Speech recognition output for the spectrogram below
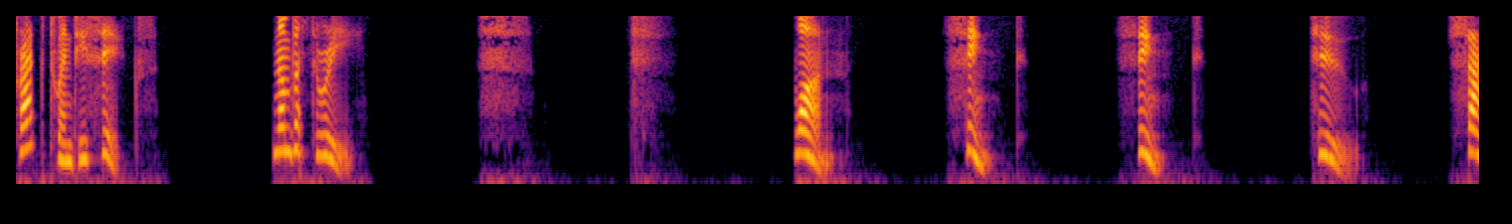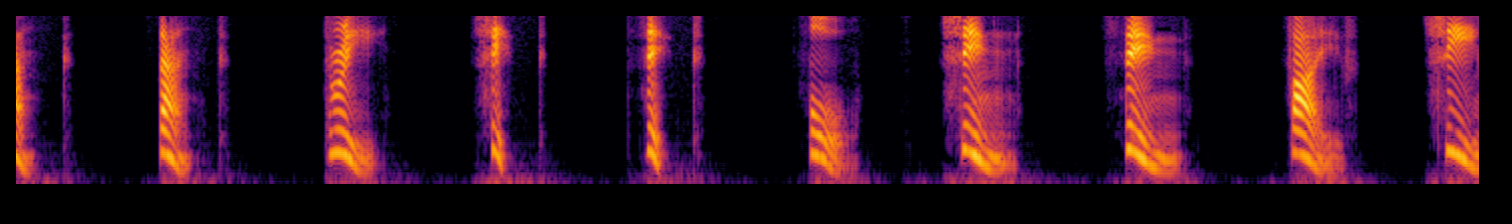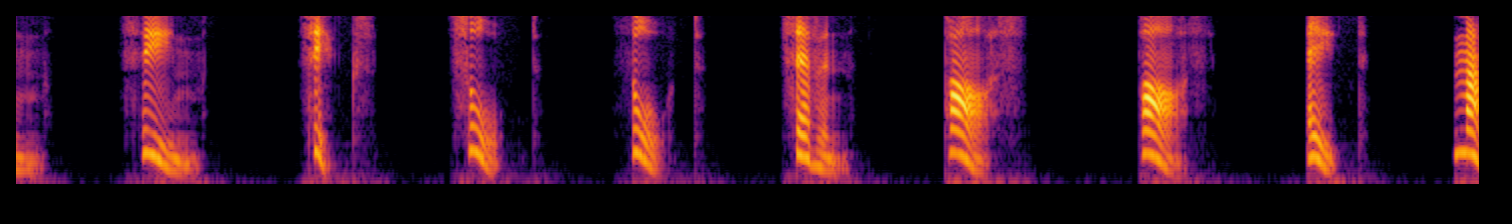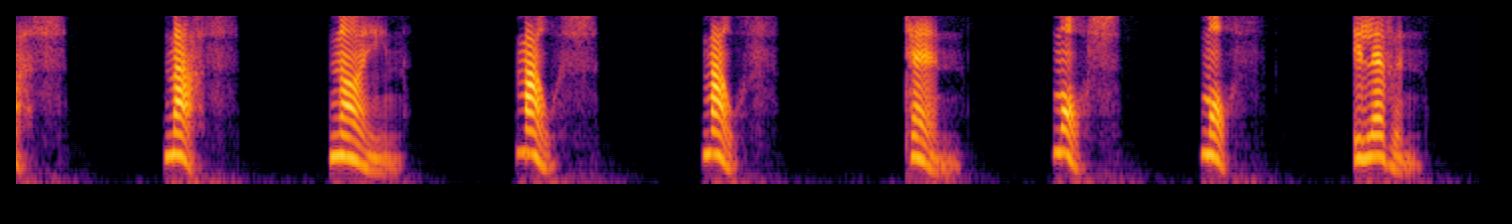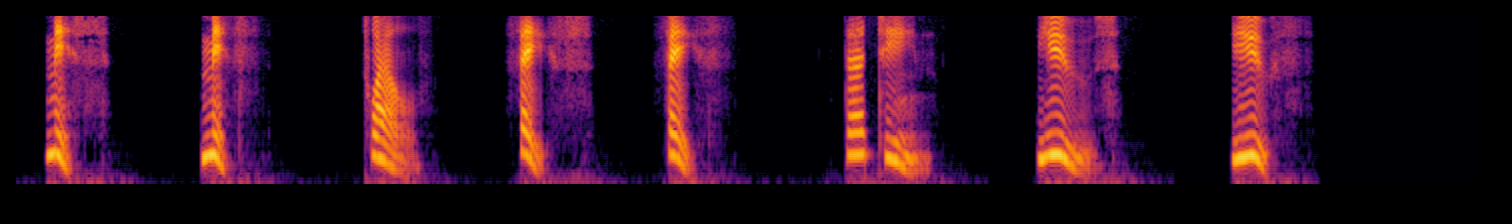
Track 26. Number 3. S. Th. 1. Sink. Think. 2. Sank. Thank. 3. Sick. Thick. 4. Sing. Thing. 5. Seam. Theme. 6. Sort. Thought. 7. Pass. Path. 8. Mass. Math. 9. Mouse. Mouth. 10. Moss. Moth. 11. Miss. Myth. 12. Face. Faith. 13. Use. Youth.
